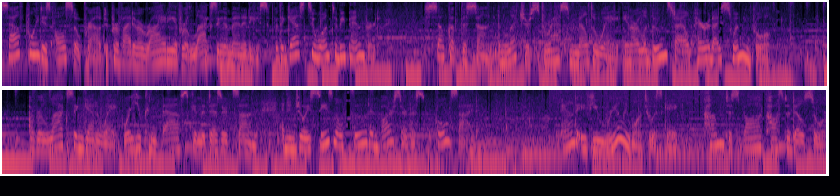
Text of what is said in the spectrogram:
South Point is also proud to provide a variety of relaxing amenities for the guests who want to be pampered. Soak up the sun and let your stress melt away in our lagoon style paradise swimming pool. A relaxing getaway where you can bask in the desert sun and enjoy seasonal food and bar service poolside. And if you really want to escape, come to Spa Costa del Sur,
